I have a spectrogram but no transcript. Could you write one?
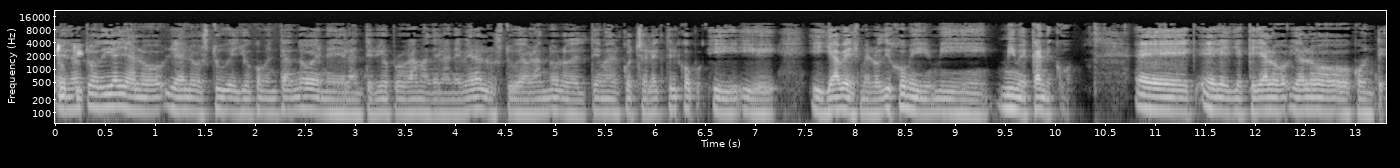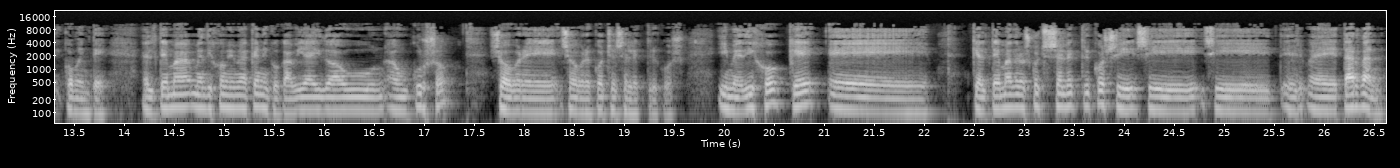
el otro día ya lo ya lo estuve yo comentando en el anterior programa de la nevera lo estuve hablando lo del tema del coche eléctrico y, y, ya ves me lo dijo mi, mi, mi mecánico. Eh, eh, que ya lo, ya lo comenté. El tema me dijo mi mecánico que había ido a un, a un curso sobre, sobre coches eléctricos y me dijo que eh, que el tema de los coches eléctricos, si, si, si eh, tardan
